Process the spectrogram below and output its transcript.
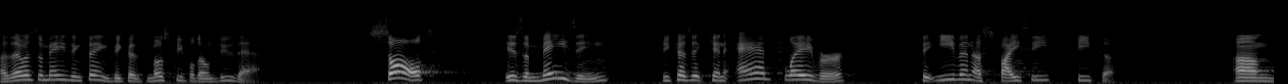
Uh, that was an amazing thing because most people don't do that. Salt is amazing because it can add flavor to even a spicy pizza. Um,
